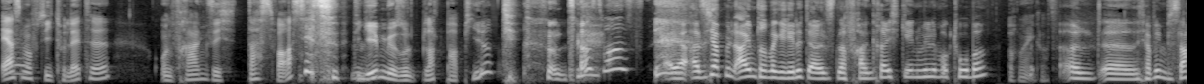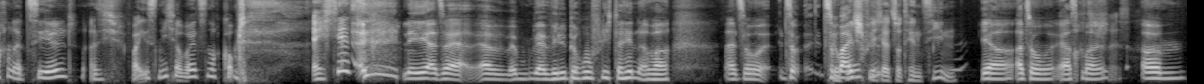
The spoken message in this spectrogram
erstmal auf die Toilette und fragen sich, das war's jetzt? Die geben mir so ein Blatt Papier und das war's? ja, ja, also ich habe mit einem drüber geredet, der jetzt nach Frankreich gehen will im Oktober. Oh mein Gott. Und äh, ich habe ihm Sachen erzählt. Also ich weiß nicht, ob er jetzt noch kommt. Echt jetzt? nee, also er, er, er will beruflich dahin, aber also zu, zum Beruflich Beispiel. als dorthin ziehen. Ja, also erstmal. Ähm,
